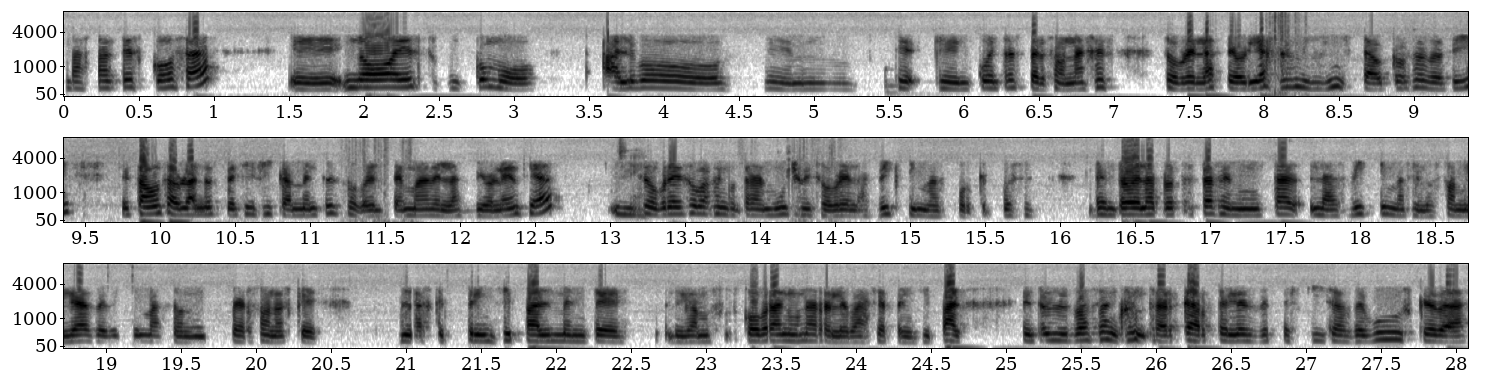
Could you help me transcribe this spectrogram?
bastantes cosas. Eh, no es como algo em, que, que encuentres personajes sobre la teoría feminista o cosas así. Estamos hablando específicamente sobre el tema de las violencias y sobre eso vas a encontrar mucho y sobre las víctimas, porque pues dentro de la protesta feminista las víctimas y los familiares de víctimas son personas que las que principalmente digamos, cobran una relevancia principal. Entonces vas a encontrar carteles de pesquisas de búsqueda,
